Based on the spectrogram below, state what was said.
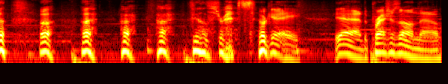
Uh, uh, uh, uh, feel the stress. Okay. Yeah, the pressure's on now.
